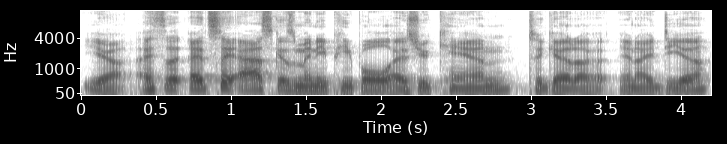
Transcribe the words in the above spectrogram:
yeah I'd say ask as many people as you can to get a, an idea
